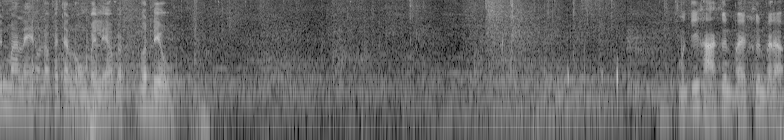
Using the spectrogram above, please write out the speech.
ึ้นมาแล้วแล้วก็จะลงไปแล้วแบบรวดเร็ว เมื่อกี้ขาขึ้นไปขึ้นไปแล้ว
